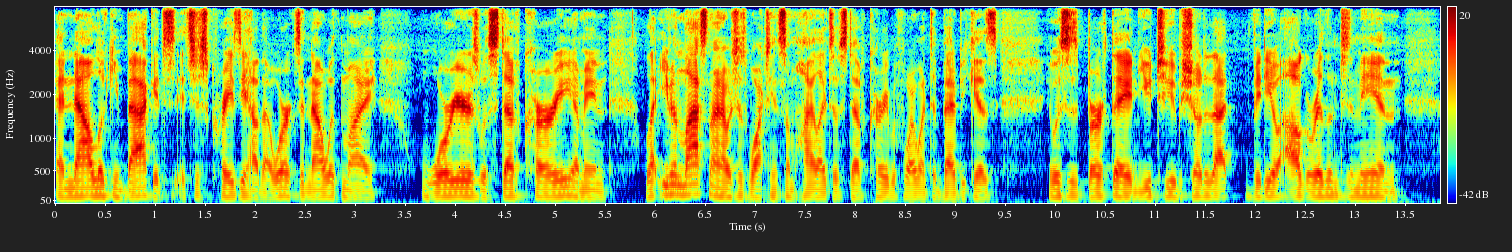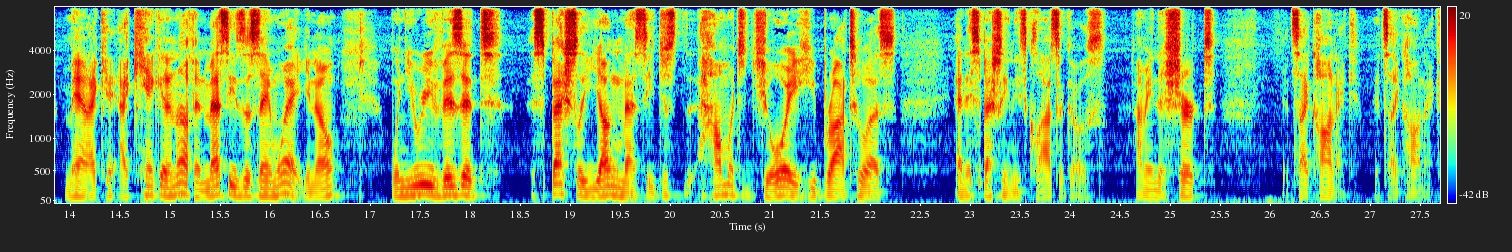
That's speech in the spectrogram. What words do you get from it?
And now looking back, it's it's just crazy how that works. And now with my Warriors with Steph Curry, I mean, even last night I was just watching some highlights of Steph Curry before I went to bed because it was his birthday and YouTube showed that video algorithm to me and man, I can't I can't get enough. And Messi's the same way, you know. When you revisit especially young Messi, just how much joy he brought to us and especially in these Clásicos. I mean, the shirt it's iconic. It's iconic.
